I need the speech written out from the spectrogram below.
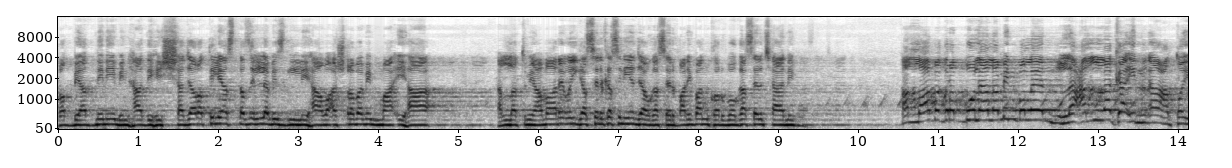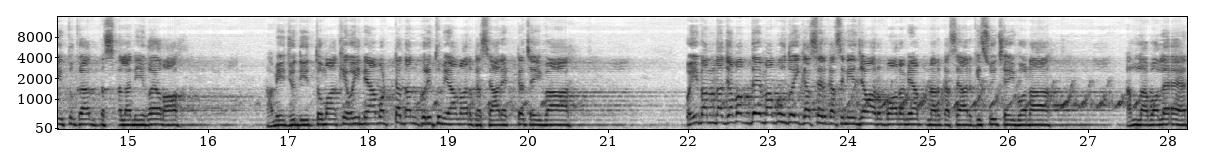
রব্বি আদনিনি মিন হাদিহি শাজারাতি লিয়াস্তাজিল্লা বিজলিহা ওয়া আশরাবা মিন মাইহা। আল্লাহ, তুমি আমারে ওই গাছের কাছে নিয়ে যাও, গাছের পানি পান করব, গাছের ছায়া নিব। আল্লাহ পাক রব্বুল আলামিন বলেন, লাআল্লাকা ইন আতাইতুকা গায়রা। আমি যদি তোমাকে ওই নিয়ামতটা দান করি, তুমি আমার কাছে আরেকটা চাইবা। ওই বান্দা জবাব দেয়, মাবুদ, ওই গাছের কাছে নিয়ে যাওয়ার পর আমি আপনার কাছে আর কিছুই চাইব না। আল্লাহ বলেন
